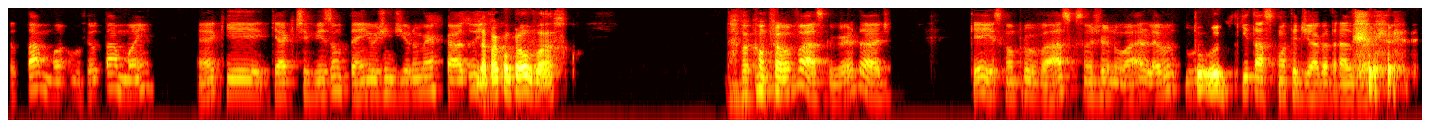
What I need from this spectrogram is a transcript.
Vê o tamanho, vê o tamanho é, que, que a Activision tem hoje em dia no mercado aí. Dá pra comprar o Vasco. Dá pra comprar o Vasco, verdade. Que isso, compra o Vasco, São Januário, leva tudo. Tudo. Quita as contas de água atrasada.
